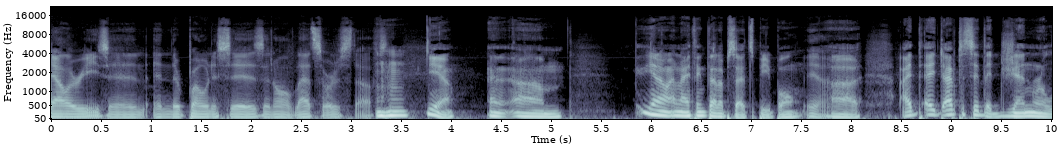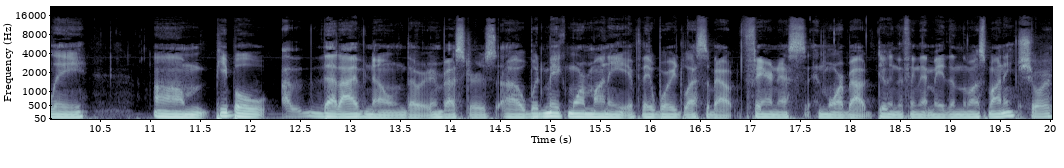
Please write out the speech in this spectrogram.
salaries and and their bonuses and all that sort of stuff. So, hmm Yeah, and um, you know, and I think that upsets people. Yeah. Uh, I I have to say that generally, um, people uh, that I've known that were investors uh, would make more money if they worried less about fairness and more about doing the thing that made them the most money. Sure.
